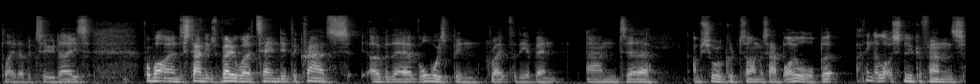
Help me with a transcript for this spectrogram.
played over two days. From what I understand, it was very well attended. The crowds over there have always been great for the event, and uh, I'm sure a good time was had by all. But I think a lot of snooker fans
